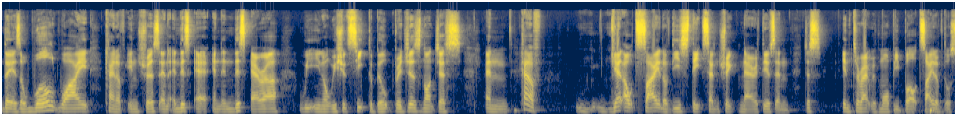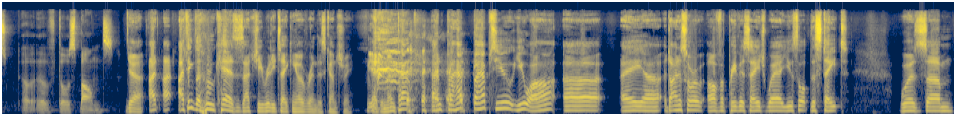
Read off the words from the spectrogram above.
there is a worldwide kind of interest, and in this and in this era, we you know we should seek to build bridges, not just and kind of get outside of these state centric narratives and just interact with more people outside of those uh, of those bounds. Yeah, I, I, I think the who cares is actually really taking over in this country. Yeah. and, perhaps, and perhaps perhaps you you are uh, a uh, a dinosaur of a previous age where you thought the state was um,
